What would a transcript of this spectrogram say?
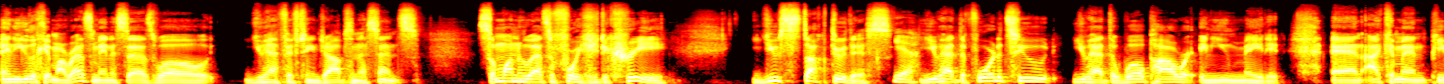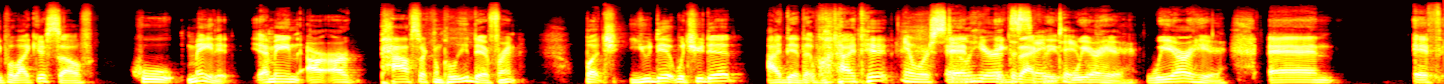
and you look at my resume and it says well you have 15 jobs in a sense. Someone who has a four-year degree you stuck through this. Yeah. you had the fortitude you had the willpower and you made it. And i commend people like yourself who made it. I mean our, our paths are completely different but you did what you did i did what i did And we're still and here at exactly, the same table. We are here. We are here. And if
